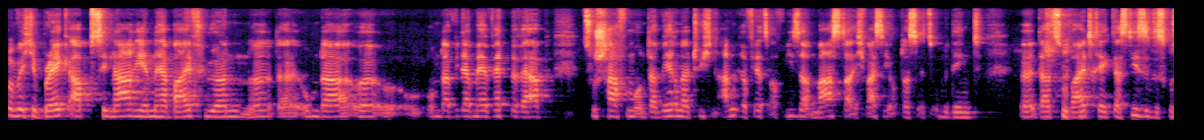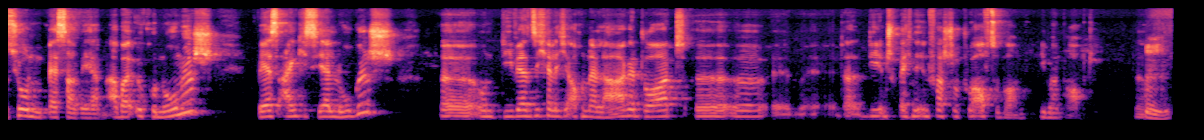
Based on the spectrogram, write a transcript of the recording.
irgendwelche Break-up-Szenarien herbeiführen, ne, da, um, da, äh, um da wieder mehr Wettbewerb zu schaffen? Und da wäre natürlich ein Angriff jetzt auf Visa und Master. Ich weiß nicht, ob das jetzt unbedingt äh, dazu beiträgt, dass diese Diskussionen besser werden. Aber ökonomisch wäre es eigentlich sehr logisch. Äh, und die wären sicherlich auch in der Lage, dort äh, äh, die entsprechende Infrastruktur aufzubauen, die man braucht. Ja. Hm.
